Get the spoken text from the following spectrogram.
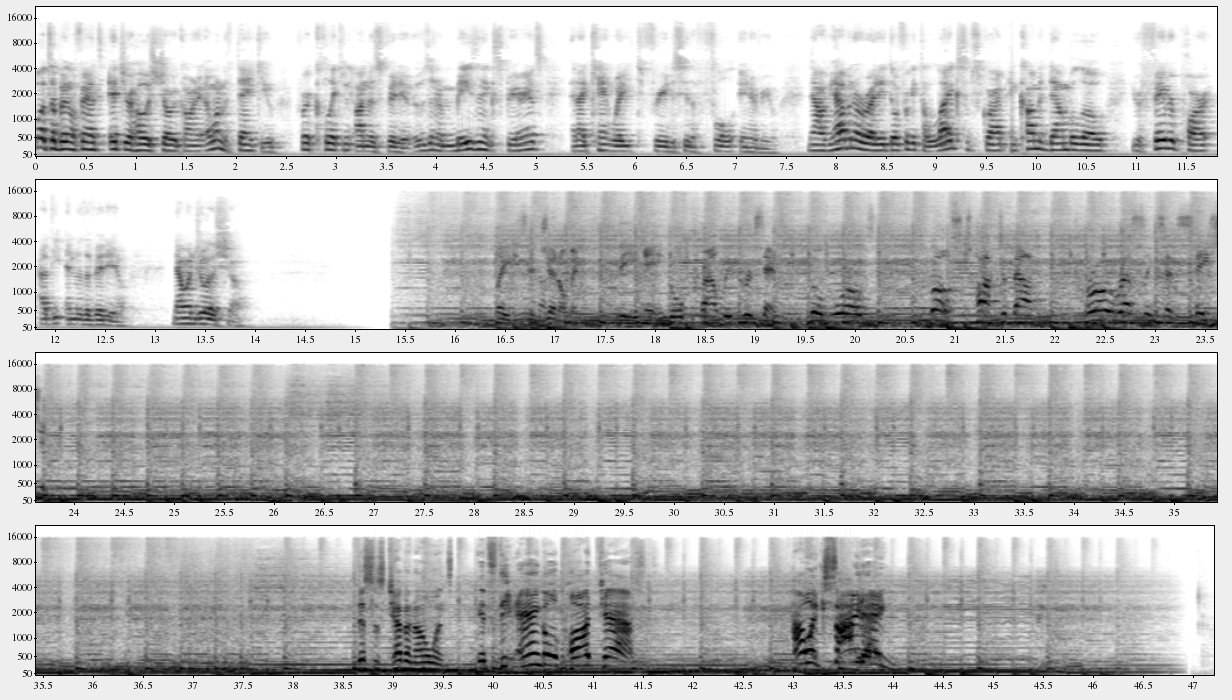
What's up, Angle fans? It's your host, Joey Karni. I want to thank you for clicking on this video. It was an amazing experience, and I can't wait for you to see the full interview. Now, if you haven't already, don't forget to like, subscribe, and comment down below your favorite part at the end of the video. Now, enjoy the show. Ladies and gentlemen, The Angle proudly presents the world's most talked about pro wrestling sensation. This is Kevin Owens. It's the Angle Podcast. How exciting!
